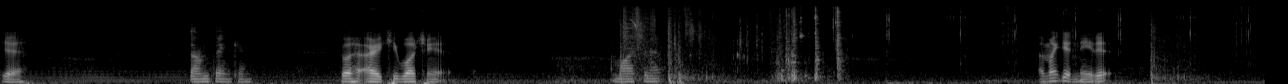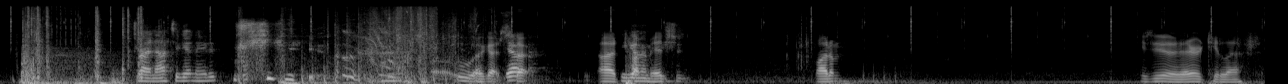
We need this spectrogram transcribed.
Yeah. So I'm thinking. Go ahead. Alright, keep watching it. I'm watching it. I might get naded. Try not to get naded. Ooh, I got Yeah. stuck. Uh, you top got mid, impatient. Bottom. He's either there or to left.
